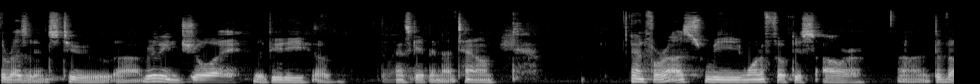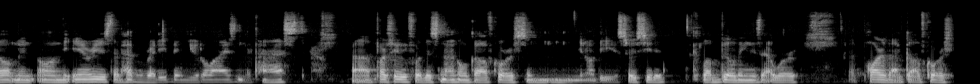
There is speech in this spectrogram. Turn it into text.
the residents to uh, really enjoy the beauty of the landscape in that town. And for us, we want to focus our uh, development on the areas that have already been utilized in the past, uh, particularly for this nine-hole golf course and you know the associated club buildings that were part of that golf course.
